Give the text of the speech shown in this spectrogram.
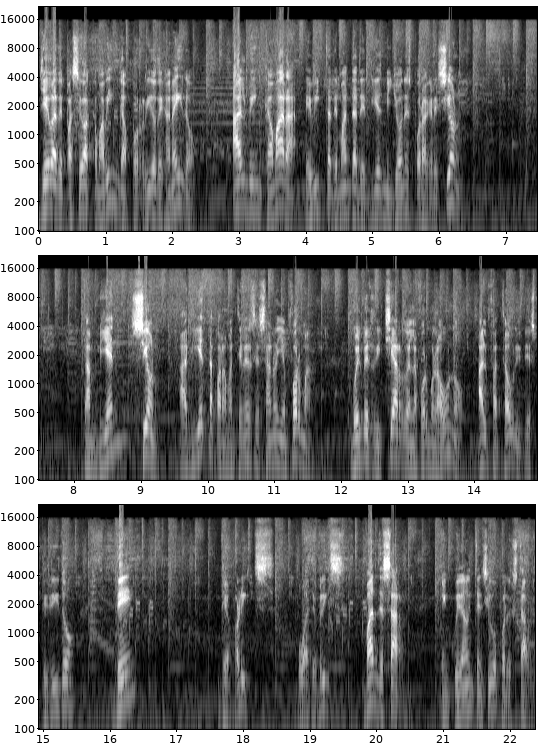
lleva de paseo a Camavinga por Río de Janeiro. Alvin Camara evita demanda de 10 millones por agresión. También Sion a dieta para mantenerse sano y en forma. Vuelve Ricciardo en la Fórmula 1. Alfa Tauri despedido de De Vries o a De Vries. Van de Sar en cuidado intensivo por estable.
